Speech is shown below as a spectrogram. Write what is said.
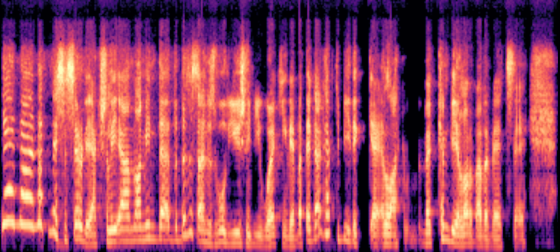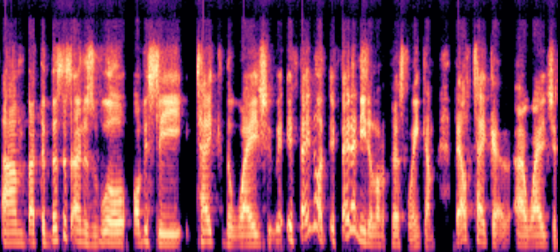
Yeah, no, not necessarily. Actually, um, I mean, the, the business owners will usually be working there, but they don't have to be the uh, like. There can be a lot of other vets there, um, but the business owners will obviously take the wage if they not if they don't need a lot of personal income, they'll take a, a wage that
